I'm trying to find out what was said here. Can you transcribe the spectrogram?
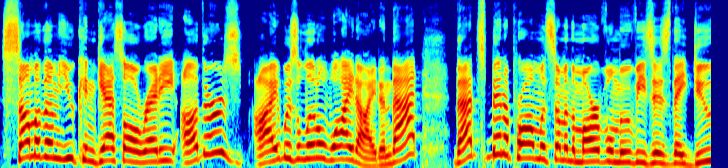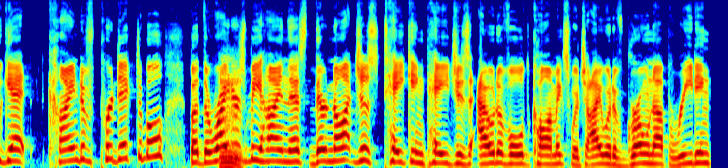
Some of them you can guess already. Others, I was a little wide eyed, and that that's been a problem with some of the Marvel movies is they do get kind of predictable, but the writers behind this, they're not just taking pages out of old comics, which I would have grown up reading.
